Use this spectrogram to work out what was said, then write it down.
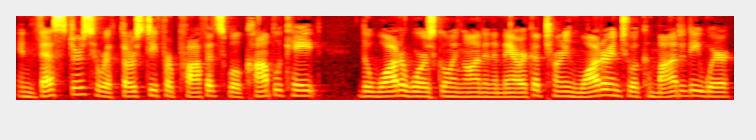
investors who are thirsty for profits will complicate the water wars going on in America, turning water into a commodity where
